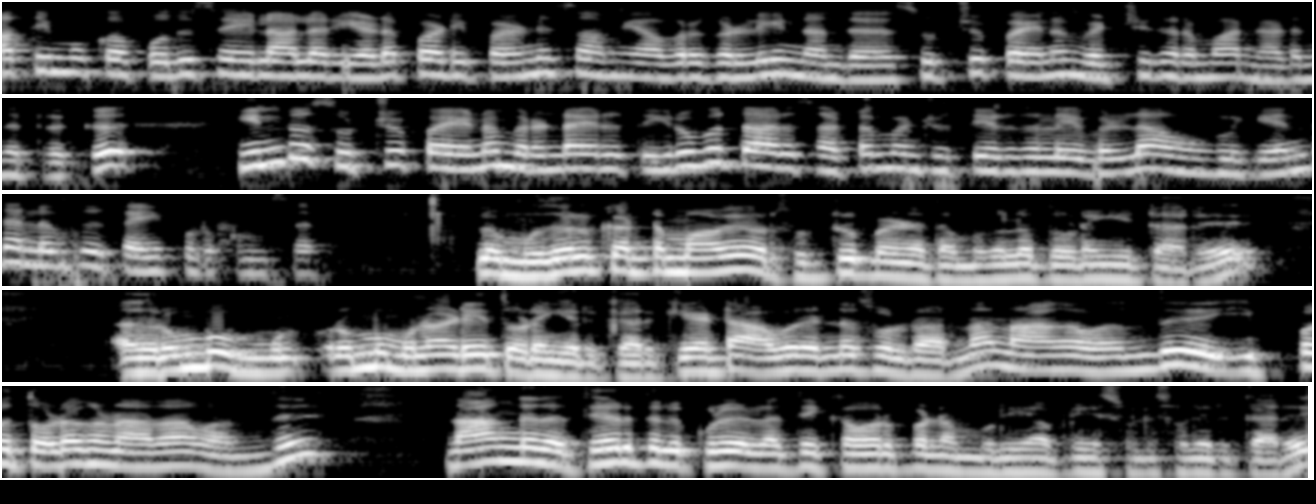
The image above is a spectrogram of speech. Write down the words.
அதிமுக பொதுச் செயலாளர் எடப்பாடி பழனிசாமி அவர்களின் அந்த சுற்றுப்பயணம் வெற்றிகரமா நடந்துட்டு இருக்கு இந்த சுற்றுப்பயணம் இரண்டாயிரத்தி இருபத்தாறு சட்டமன்ற தேர்தலை வெல்ல அவங்களுக்கு எந்த அளவுக்கு கை கொடுக்கும் சார்? இல்லை முதல் கட்டமாகவே அவர் சுற்றுப்பயணத்தை முதல்ல தொடங்கிட்டாரு. அது ரொம்ப முன் ரொம்ப முன்னாடியே தொடங்கியிருக்கார். கேட்டால் அவர் என்ன சொல்கிறாருன்னா நாங்கள் வந்து இப்போ தொடங்கினா தான் வந்து நாங்கள் இந்த தேர்தலுக்குள்ளே எல்லாத்தையும் கவர் பண்ண முடியும் அப்படின்னு சொல்லி சொல்லியிருக்காரு.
